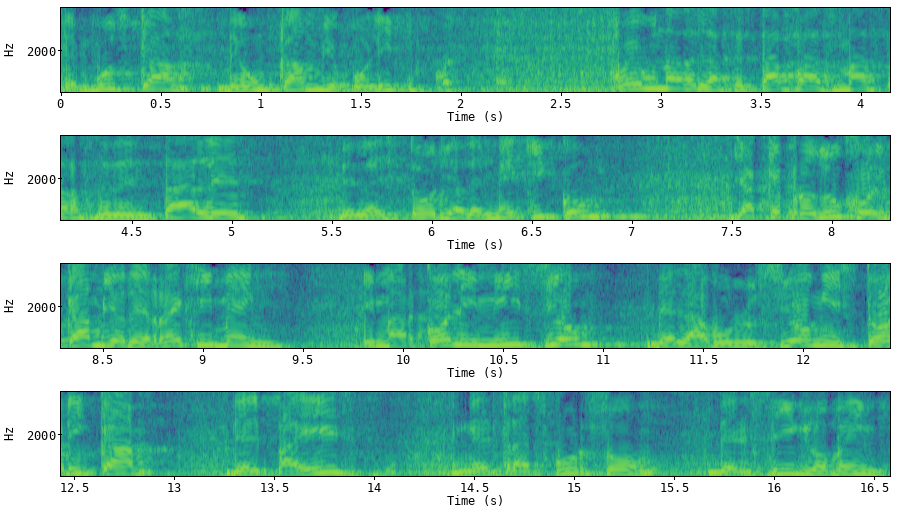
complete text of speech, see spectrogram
en busca de un cambio político. Fue una de las etapas más trascendentales de la historia de México, ya que produjo el cambio de régimen y marcó el inicio de la evolución histórica del país en el transcurso del siglo XX.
